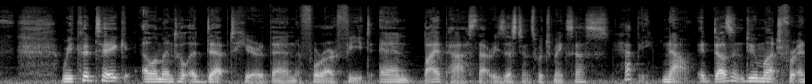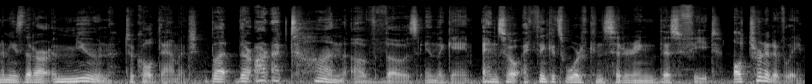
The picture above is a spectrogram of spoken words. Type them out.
we could take Elemental Adept here then for our feat and bypass that resistance, which makes us happy. Now, it doesn't do much for enemies that are immune to cold damage, but there aren't a ton of those in the game, and so I think it's worth considering this feat. Alternatively,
